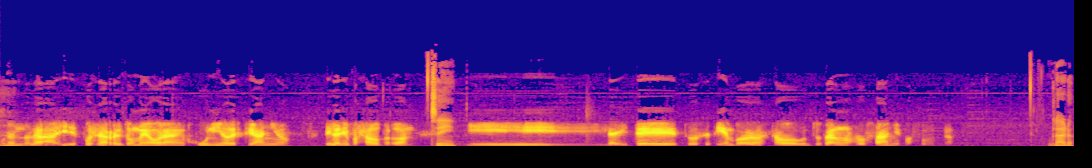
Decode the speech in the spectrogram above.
curándola y después la retomé ahora en junio de este año, del año pasado, perdón, Sí. y la edité todo ese tiempo, habrán estado en total unos dos años más o menos. Claro.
